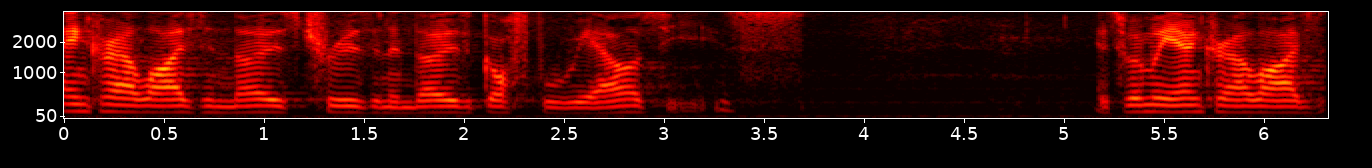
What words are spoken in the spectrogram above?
anchor our lives in those truths and in those gospel realities it's when we anchor our lives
